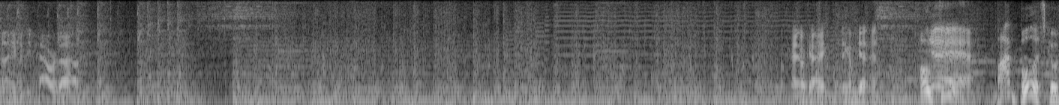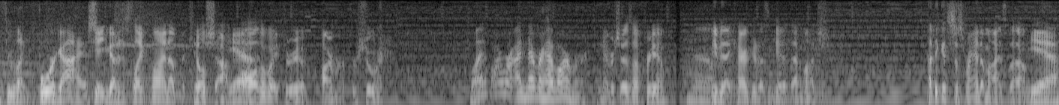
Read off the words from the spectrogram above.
And I need to be powered up. Okay, okay. I think I'm getting it. Oh, Yeah. dude. My bullets go through like four guys. Yeah, you gotta just like line up the kill shot Yeah. all the way through. Armor for sure. Do I have armor? I never have armor. Never shows up for you. No. Maybe that character doesn't get it that much. I think it's just randomized though. Yeah.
